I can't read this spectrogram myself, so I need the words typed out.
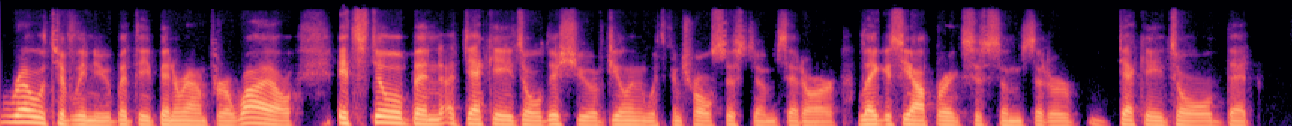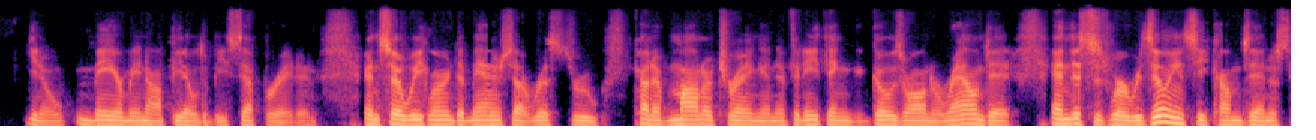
relatively new but they've been around for a while it's still been a decades old issue of dealing with control systems that are legacy operating systems that are decades old that you know may or may not be able to be separated. And so we learned to manage that risk through kind of monitoring and if anything goes on around it. And this is where resiliency comes in is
